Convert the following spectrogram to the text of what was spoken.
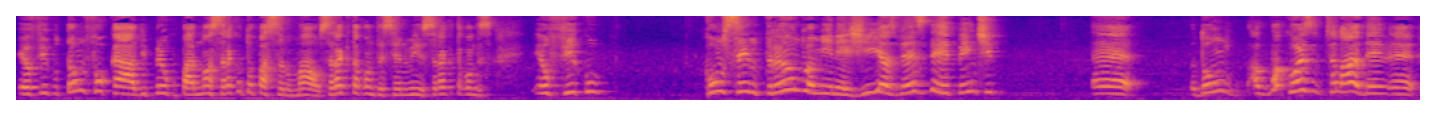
eu fico tão focado e preocupado, nossa, será que eu estou passando mal? Será que está acontecendo isso? Será que está acontecendo? Eu fico concentrando a minha energia e às vezes, de repente, é, eu dou um, alguma coisa, sei lá, de, é,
